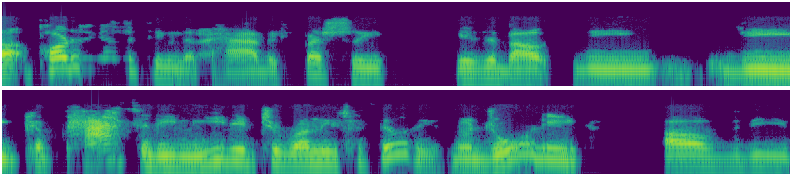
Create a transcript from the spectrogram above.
Uh, part of the other thing that I have, especially, is about the the capacity needed to run these facilities. Majority of the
